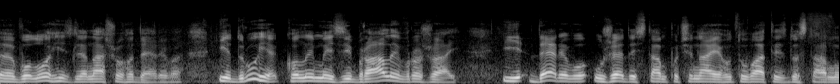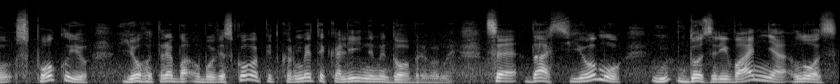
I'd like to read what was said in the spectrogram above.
е, вологість для нашого дерева. І друге, коли ми зібрали врожай, і дерево вже десь там починає готуватись до стану спокою, його треба обов'язково підкормити калійними добривами. Це дасть йому дозрівання лоз,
